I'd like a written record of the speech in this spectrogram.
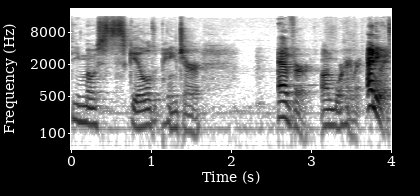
the most skilled painter ever on Warhammer. Anyways,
